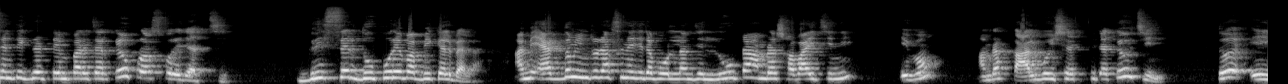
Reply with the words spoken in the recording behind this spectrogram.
সেন্টিগ্রেড টেম্পারেচারকেও ক্রস করে যাচ্ছে। গ্রীষ্মের দুপুরে বা বিকেল বেলা আমি একদম ইন্ট্রোডাকশনে যেটা বললাম যে লুটা আমরা সবাই চিনি এবং আমরা কালবৈশাখীটাকেও চিনি। তো এই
